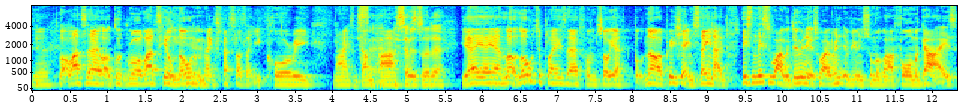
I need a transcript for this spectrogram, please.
Yeah, a lot of lads there, a lot of good raw lads. He'll know them, Yeah. ex lads like your Corey, Knight, He's, Dan Parker. there. Yeah, yeah, yeah. Lo- loads of players there from. So yeah, but no, I appreciate him saying that. Listen, this is why we're doing it. It's why we're interviewing some of our former guys,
